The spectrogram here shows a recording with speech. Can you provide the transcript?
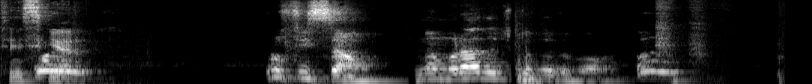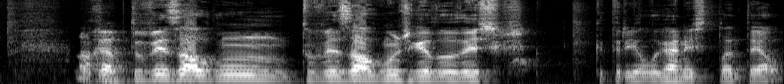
Sim, senhor. Profissão, namorada de jogador da bola. Oh, Rap, tu vês algum, tu vês algum jogador destes que teria lugar neste plantel?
